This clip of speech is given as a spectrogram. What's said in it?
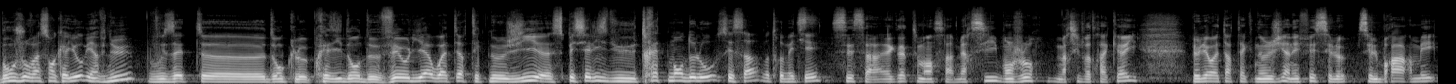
Bonjour Vincent Caillot, bienvenue. Vous êtes euh, donc le président de Veolia Water Technology, euh, spécialiste du traitement de l'eau, c'est ça votre métier? C'est ça, exactement ça. Merci, bonjour, merci de votre accueil. Veolia Water Technology, en effet, c'est le, le bras armé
